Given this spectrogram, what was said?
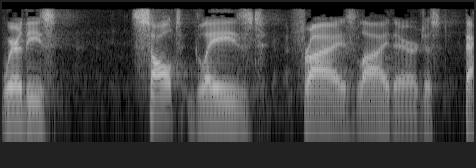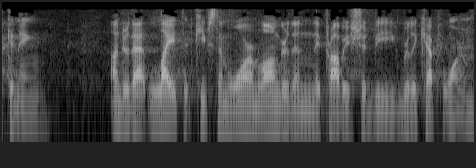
where these salt glazed fries lie there, just beckoning under that light that keeps them warm longer than they probably should be really kept warm.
